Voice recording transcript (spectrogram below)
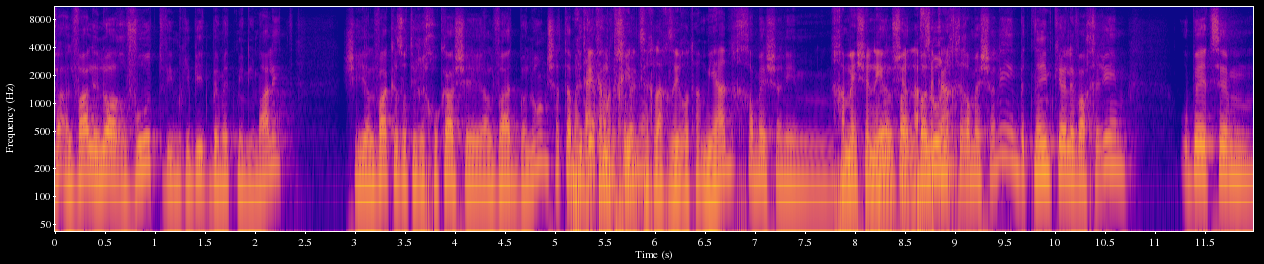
הלוואה ללא ערבות ועם ריבית באמת מינימלית, שהיא הלוואה כזאת רחוקה שהלוואת בלון, שאתה בדרך כלל... מתי אתה מתחיל, צריך להחזיר אותה? מיד? חמש שנים. חמש שנים של הפסקה? בלון אחרי חמש שנים, בתנאים כאלה ואחרים, הוא בעצם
